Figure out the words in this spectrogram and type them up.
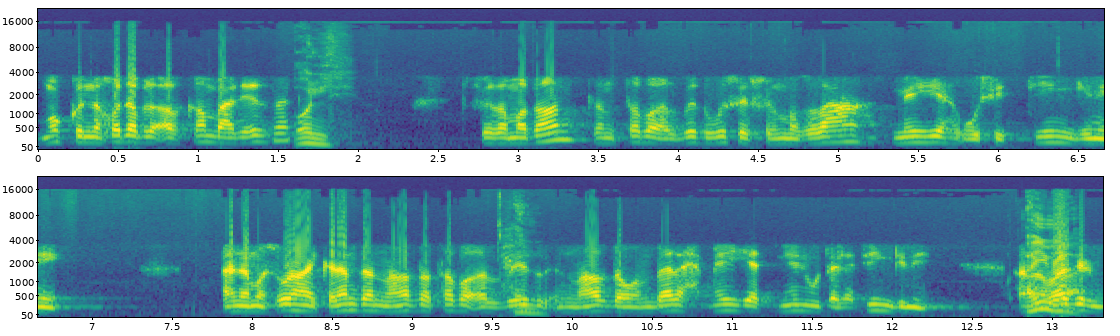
ممكن ناخدها بالأرقام بعد إذنك؟ قول لي. في رمضان كان طبق البيض وصل في المزرعة 160 جنيه. أنا مسؤول عن الكلام ده النهارده طبق البيض. النهارده وامبارح 132 جنيه. أنا أيوه. راجل-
